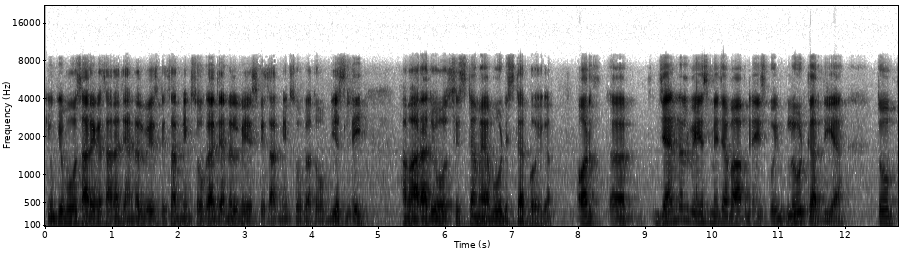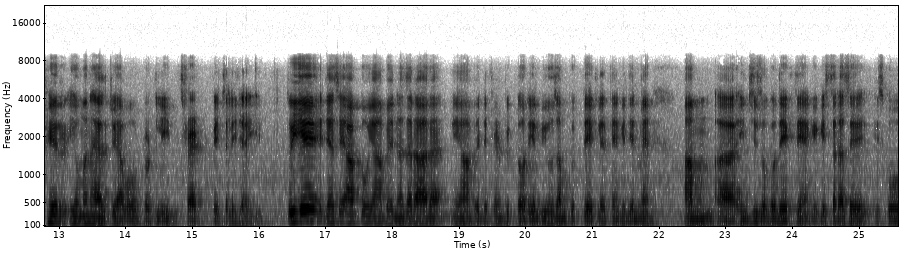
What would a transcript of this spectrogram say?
क्योंकि वो सारे का सारा जनरल वेस्ट के साथ मिक्स होगा जनरल वेस्ट के साथ मिक्स होगा तो ऑब्वियसली हमारा जो सिस्टम है वो डिस्टर्ब होएगा। और जनरल वेस्ट में जब आपने इसको इंक्लूड कर दिया तो फिर ह्यूमन हेल्थ जो है वो टोटली थ्रेट पे चली जाएगी। तो ये जैसे आपको यहाँ पे नज़र आ रहा है, यहाँ पे डिफरेंट पिक्टोरियल व्यूज़ हम कुछ देख लेते हैं कि जिनमें हम इन चीज़ों को देखते हैं कि किस तरह से इसको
